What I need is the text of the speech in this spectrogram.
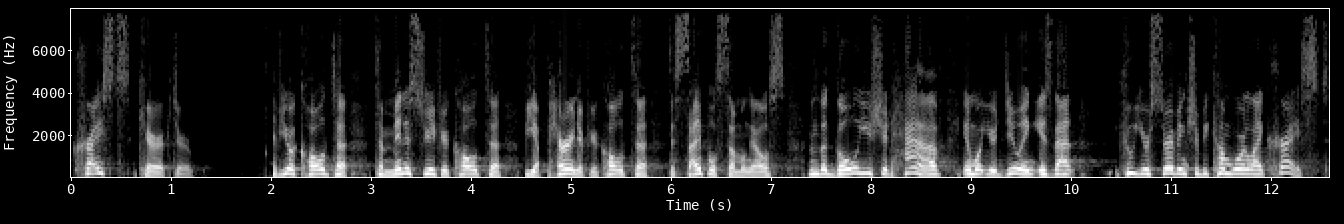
Christ's character. If you are called to, to ministry, if you're called to be a parent, if you're called to disciple someone else, then the goal you should have in what you're doing is that who you're serving should become more like Christ.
